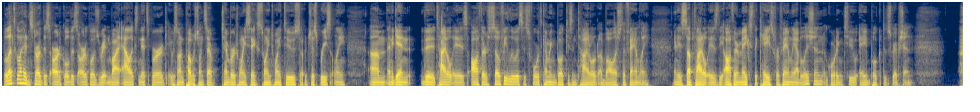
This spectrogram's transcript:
But let's go ahead and start this article. This article is written by Alex Nitzberg. It was on published on September 26, 2022. So just recently. Um, and again, the title is author Sophie Lewis's forthcoming book is entitled Abolish the Family. And his subtitle is The Author Makes the Case for Family Abolition according to a book description.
